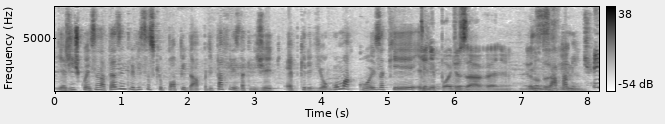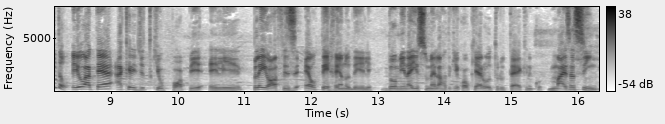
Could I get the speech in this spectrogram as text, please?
e a gente conhecendo até as entrevistas que o Pop dá. Pra ele estar feliz daquele jeito, é porque ele viu alguma coisa que Que ele pode usar, velho. Eu não duvido. Exatamente. Então, eu até acredito que o Pop, ele playoffs é o terreno dele, domina isso melhor do que qualquer outro técnico, mas assim,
